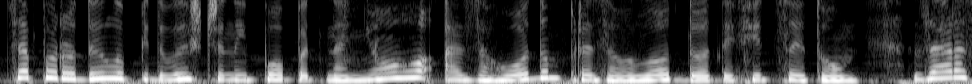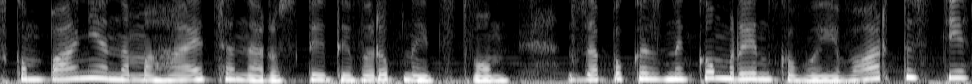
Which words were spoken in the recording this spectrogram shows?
Це породило підвищений попит на нього, а згодом призвело до дефіциту. Зараз компанія намагається наростити виробництво. За показником ринкової вартості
